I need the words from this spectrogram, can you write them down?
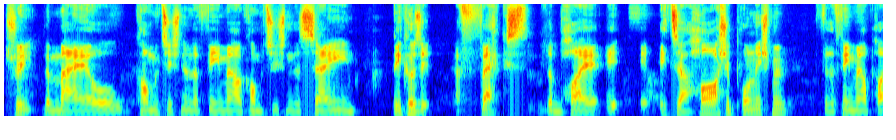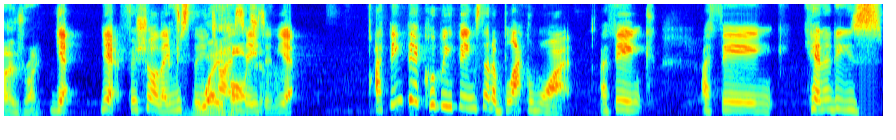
treat the male competition and the female competition the same because it affects the mm-hmm. player? It, it, it's a harsher punishment for the female players, right? Yeah, yeah, for sure. They miss the entire harsher. season. Yeah, I think there could be things that are black and white. I think, I think Kennedy's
